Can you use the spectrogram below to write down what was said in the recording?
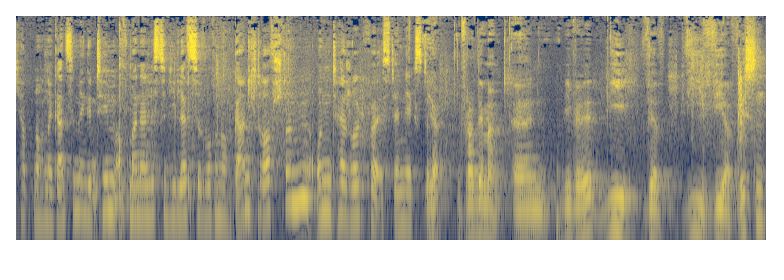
Ich habe noch eine ganze Menge Themen auf meiner Liste, die letzte Woche noch gar nicht drauf standen. Und Herr Scholker ist der Nächste. Ja, Frau Demmer, äh, wie, wir, wie, wir, wie wir wissen,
